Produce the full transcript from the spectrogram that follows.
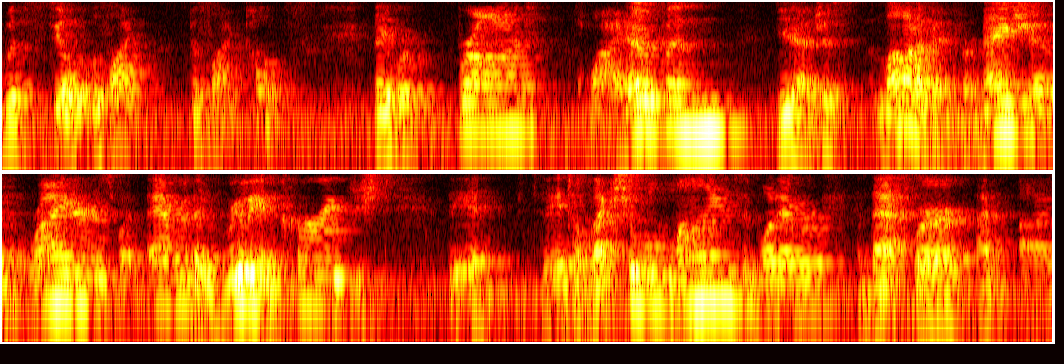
was still, it was like, was like Pulse. They were broad, wide open, you know, just a lot of information, the writers, whatever. They really encouraged the, the intellectual minds and whatever, and that's where I, I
